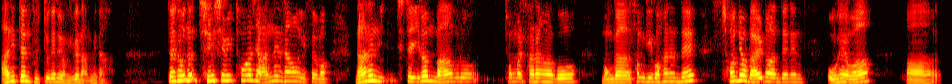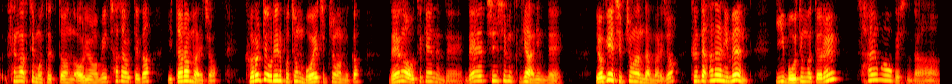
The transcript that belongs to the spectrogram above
아니 땐 굴뚝에도 연기가 납니다. 때로는 진심이 통하지 않는 상황이 있어요. 막 나는 진짜 이런 마음으로 정말 사랑하고 뭔가 섬기고 하는데 전혀 말도 안 되는 오해와 어, 생각지 못했던 어려움이 찾아올 때가 있다란 말이죠. 그럴 때 우리는 보통 뭐에 집중합니까? 내가 어떻게 했는데, 내 진심은 그게 아닌데, 여기에 집중한단 말이죠. 그런데 하나님은 이 모든 것들을 사용하고 계신다.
